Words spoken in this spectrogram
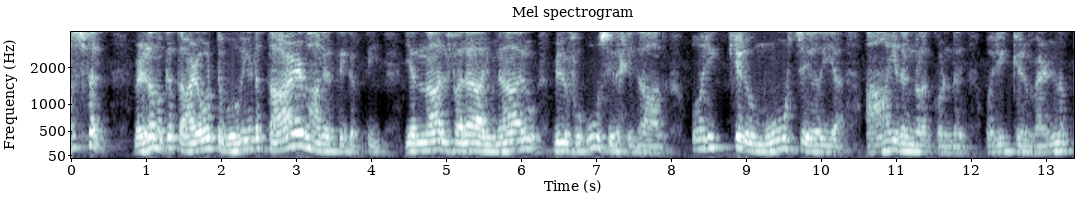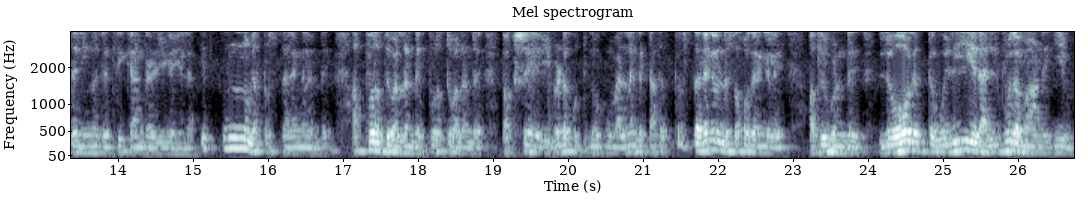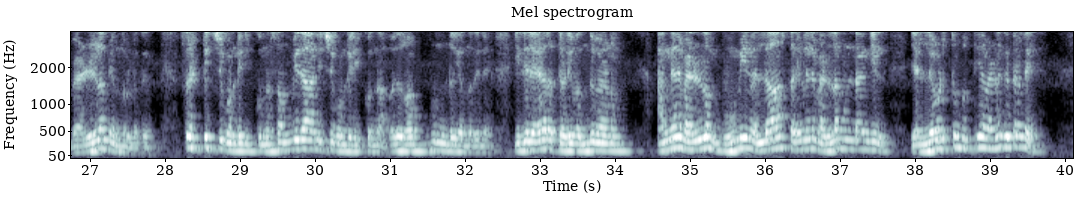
അസ്ഫൽ. വെള്ളമൊക്കെ താഴോട്ട് ഭൂമിയുടെ താഴ്ഭാഗത്തേക്ക് എത്തി എന്നാൽ ഫല യുനാലു ബിൽ ഫുഊസിൽ ഹിദാദ്. ഒരിക്കലും മൂർച്ചയേറിയ ആയുധങ്ങളെ കൊണ്ട് ഒരിക്കലും വെള്ളത്തെ നിങ്ങൾക്ക് എത്തിക്കാൻ കഴിയുകയില്ല. ഇന്നും എത്ര സ്ഥലങ്ങളുണ്ട്. അപ്പുറത്ത് വെള്ളമുണ്ട് ഇപ്പുറത്ത് വെള്ളമുണ്ട് പക്ഷേ ഇവിടെ കുത്തി നോക്കുമ്പോൾ വെള്ളം കിട്ടാത്ത എത്ര സ്ഥലങ്ങളുണ്ട് സഹോദരങ്ങളെ. അതുകൊണ്ട് ലോകത്തെ വലിയൊരു അത്ഭുതമാണ് ഈ വെള്ളം എന്നുള്ളത്. സൃഷ്ടിച്ചു കൊണ്ടിരിക്കുന്ന സംവിധാനിച്ചു കൊണ്ടിരിക്കുന്ന ഒരു റബ്ബുണ്ട് എന്നതിന് ഇതിലേറെ തെളിവ് എന്ത് വേണം? അങ്ങനെ വെള്ളം ഭൂമിയിലും എല്ലാ സ്ഥലങ്ങളിലും വെള്ളമുണ്ടെങ്കിൽ എല്ലായിടത്തും കുത്തിയ വെള്ളം കിട്ടണ്ടേ?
